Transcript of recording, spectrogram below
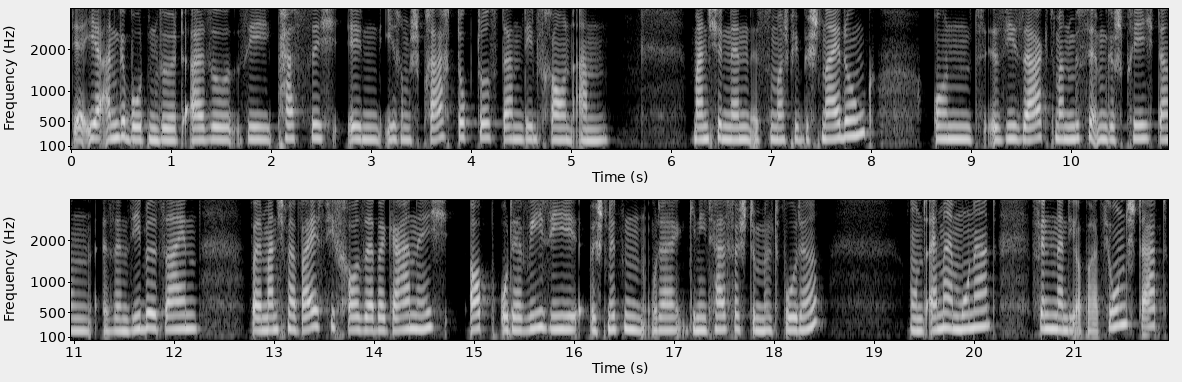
der ihr angeboten wird. Also sie passt sich in ihrem Sprachduktus dann den Frauen an. Manche nennen es zum Beispiel Beschneidung und sie sagt, man müsse im Gespräch dann sensibel sein, weil manchmal weiß die Frau selber gar nicht, ob oder wie sie beschnitten oder genital verstümmelt wurde. Und einmal im Monat finden dann die Operationen statt.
